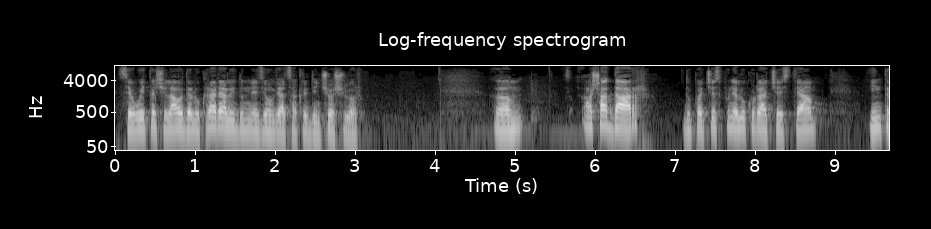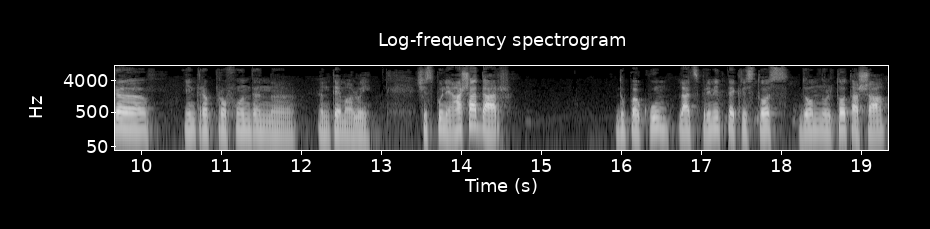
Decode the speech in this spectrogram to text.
se uită și laudă lucrarea lui Dumnezeu în viața credincioșilor. Um, așadar, după ce spune lucrurile acestea, intră, intră profund în, în tema lui și spune, așadar, după cum l-ați primit pe Hristos, Domnul, tot așa,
